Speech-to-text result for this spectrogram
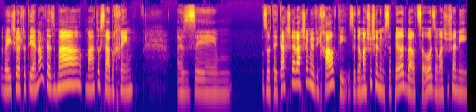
והיית שואלת אותי, ענת, אז מה, מה את עושה בחיים? אז אה, זאת הייתה שאלה שמביכה אותי. זה גם משהו שאני מספרת בהרצאות, זה משהו שאני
